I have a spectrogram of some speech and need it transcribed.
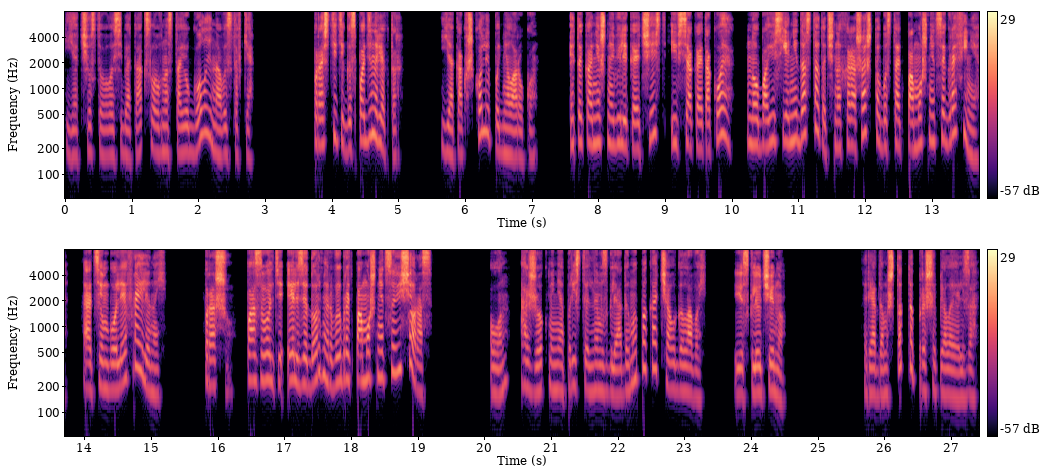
Я чувствовала себя так, словно стою голой на выставке. «Простите, господин ректор». Я, как в школе, подняла руку. «Это, конечно, великая честь и всякое такое, но, боюсь, я недостаточно хороша, чтобы стать помощницей графини, а тем более фрейлиной. Прошу, позвольте Эльзе Дормер выбрать помощницу еще раз». Он ожег меня пристальным взглядом и покачал головой. «Исключено». Рядом что-то прошипела Эльза.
